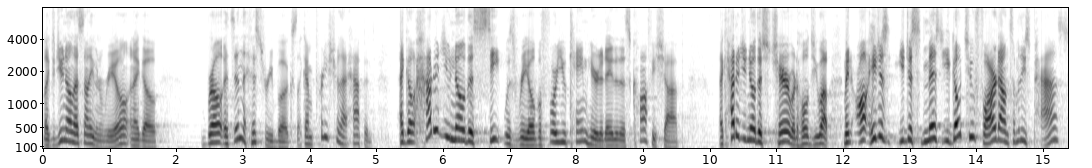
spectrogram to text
Like, did you know that's not even real? And I go, Bro, it's in the history books. Like, I'm pretty sure that happened. I go, How did you know this seat was real before you came here today to this coffee shop? Like, how did you know this chair would hold you up? I mean, all, he just, you dismiss, you go too far down some of these paths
